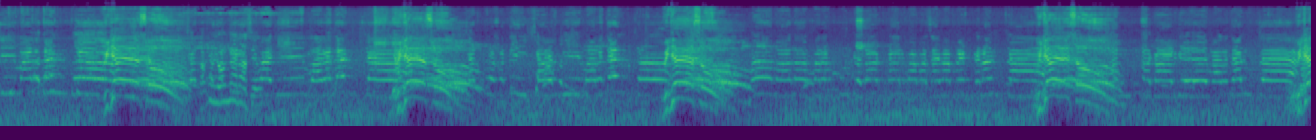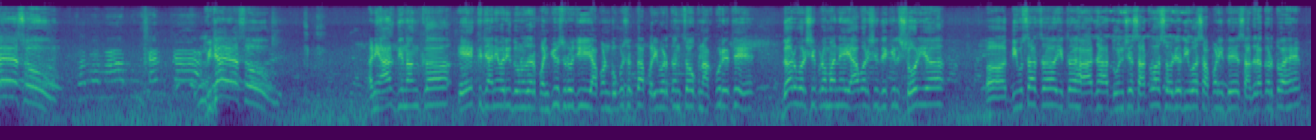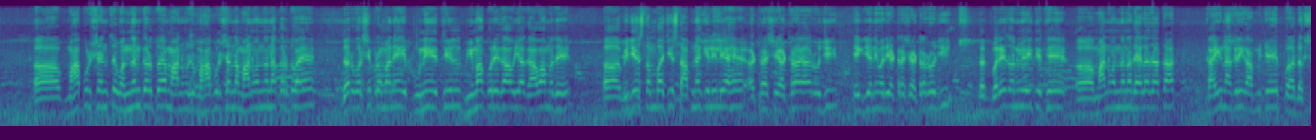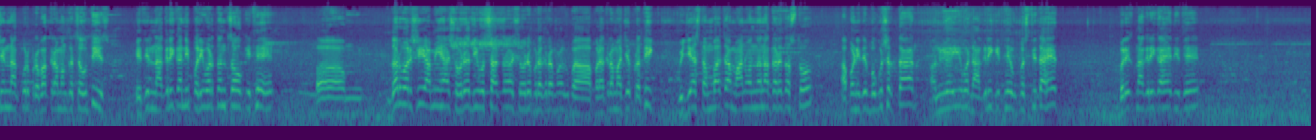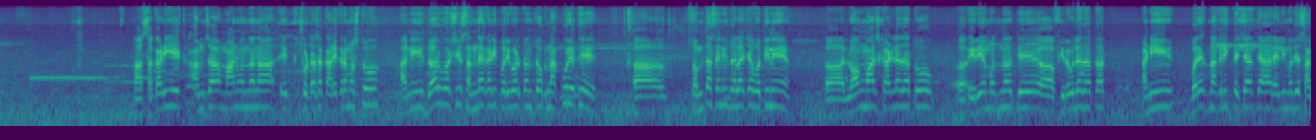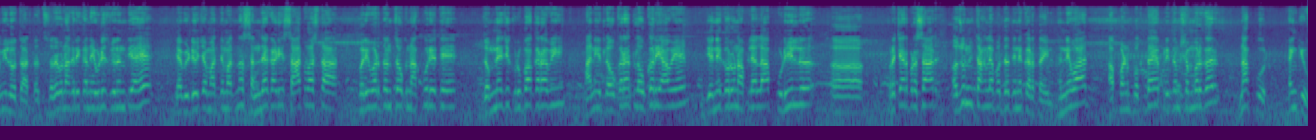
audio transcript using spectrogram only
शिवाजी महाराजांचा विजय असो. शिवाजी महाराजांचा विजय असो. छत्रपती शिवाजी महाराजांचा विजय असो. डॉक्टर बाबासाहेब आंबेडकरांचा विजय असो. संत गाडगे महाराजांचा विजय असो. सर्व महापुरुषांचा विजय असो. आणि आज दिनांक एक जानेवारी दोन हजार पंचवीस रोजी आपण बघू शकता परिवर्तन चौक नागपूर येथे दरवर्षीप्रमाणे यावर्षी देखील शौर्य दिवसाचं इथं आज हा दोनशे सातवा शौर्य दिवस आपण इथे साजरा करतो आहे. महापुरुषांचं वंदन करतो आहे मान महापुरुषांना मानवंदना करतो आहे दरवर्षीप्रमाणे पुणे येथील भीमा कोरेगाव या गावामध्ये विजयस्तंभाची स्थापना केलेली आहे. अठराशे अठरा रोजी एक जानेवारी अठराशे अठरा रोजी. तर बरेच अनुयायी तिथे मानवंदना द्यायला जातात. काही नागरिक आमचे प- दक्षिण नागपूर प्रभाग क्रमांक चौतीस येथील नागरिकांनी परिवर्तन चौक इथे दरवर्षी आम्ही ह्या शौर्य दिवसाचं शौर्य प्रक्रम प्रक्रमाचे पराक्रमाचे प्रतीक विजयस्तंभाचा मानवंदना करत असतो. आपण इथे बघू शकता अनुयायी व नागरिक इथे उपस्थित आहेत. बरेच नागरिक आहेत इथे. हा सकाळी एक आमचा मानवंदना एक छोटासा कार्यक्रम असतो आणि दरवर्षी संध्याकाळी परिवर्तन चौक नागपूर येथे समता सैनिक दलाच्या वतीने लाँग मार्च काढला जातो. एरियामधनं ते फिरवल्या जातात. आणि बरेच नागरिक त्याच्या त्या रॅलीमध्ये सामील होतात. तर सर्व नागरिकांना एवढीच विनंती आहे या व्हिडिओच्या माध्यमातून संध्याकाळी सात वाजता परिवर्तन चौक नागपूर येथे जमण्याची कृपा करावी आणि लवकरात लवकर यावे जेणेकरून आपल्याला पुढील प्रचार प्रसार अजून चांगल्या पद्धतीने करता येईल. धन्यवाद. आपण बघताय प्रीतम शंभरकर नागपूर. थँक्यू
